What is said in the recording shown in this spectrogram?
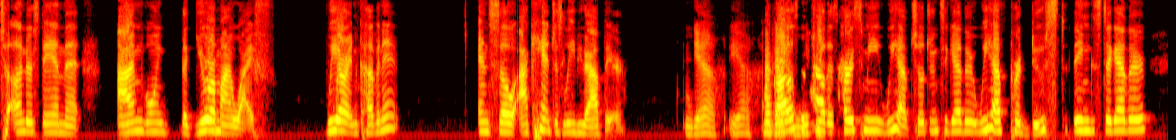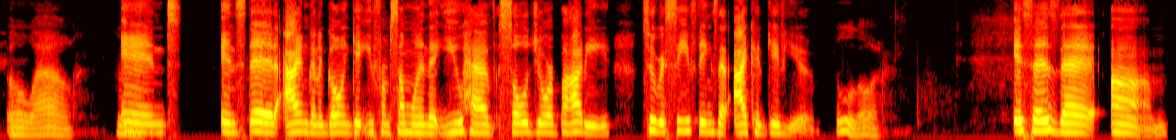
to understand that I'm going like you are my wife we are in covenant. And so I can't just leave you out there. Yeah, yeah. Regardless of how this hurts me, we have children together. We have produced things together. Oh, wow. Mm. And instead, I'm going to go and get you from someone that you have sold your body to receive things that I could give you. Oh, Lord. It says that um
